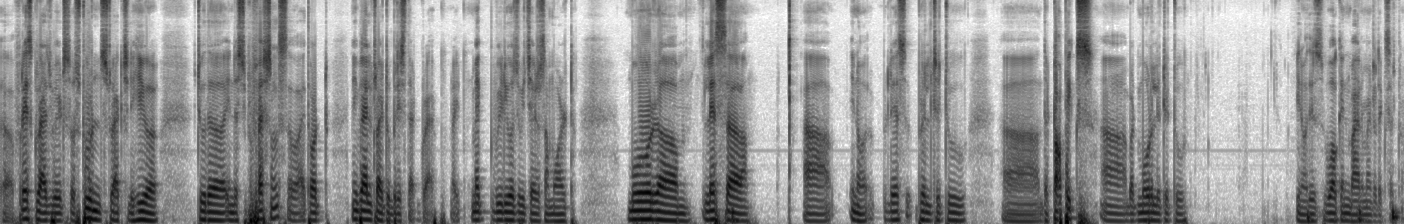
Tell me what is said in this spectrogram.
uh, fresh graduates or students to actually hear to the industry professionals. So i thought maybe i'll try to bridge that gap right? Make videos which are somewhat more um, less uh, uh, you know less related to uh, the topics uh, but more related to you know this work environment etc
